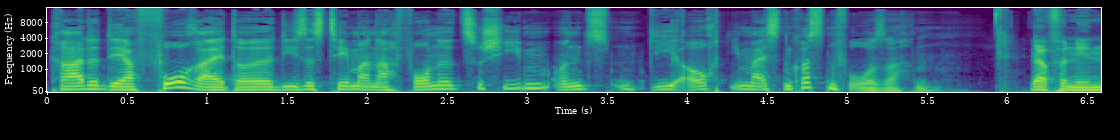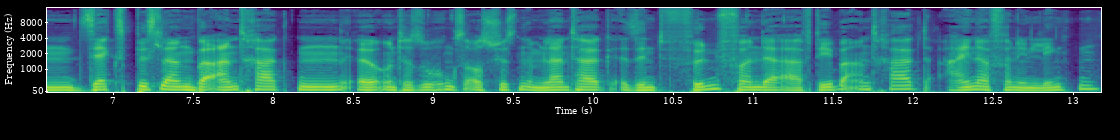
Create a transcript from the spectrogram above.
gerade der Vorreiter, dieses Thema nach vorne zu schieben und die auch die meisten Kosten verursachen. Ja, von den sechs bislang beantragten äh, Untersuchungsausschüssen im Landtag sind fünf von der AfD beantragt, einer von den Linken.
